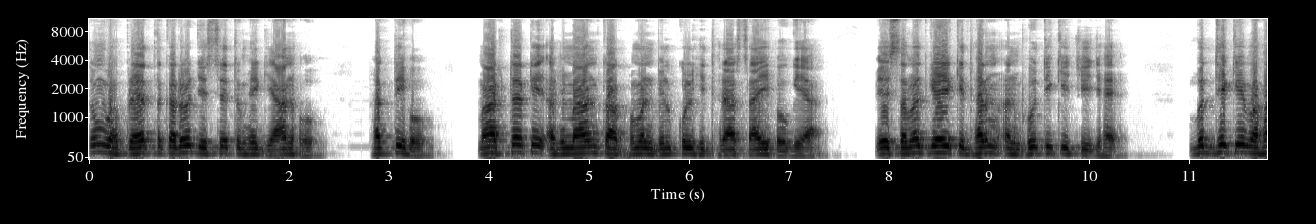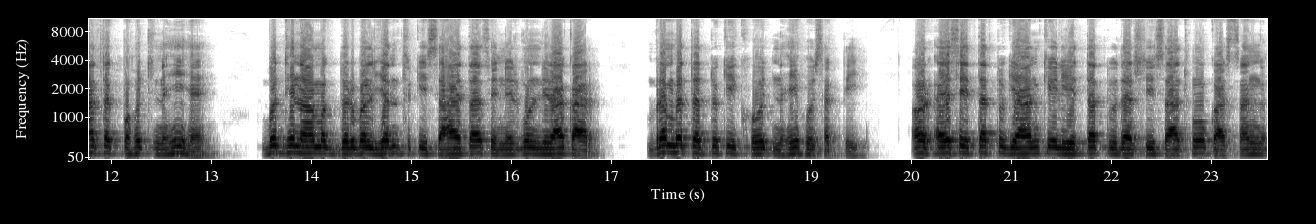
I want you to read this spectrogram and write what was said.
तुम वह प्रयत्न करो जिससे तुम्हें ज्ञान हो, भक्ति हो। मास्टर के अभिमान का भवन बिल्कुल ही धराशायी हो गया। वे समझ गए कि धर्म अनुभूति की चीज़ है। बुद्धि की वहाँ तक पहुँच नहीं है। बुद्धि नामक दुर्बल यंत्र की सहायता से निर्गुण निराकार ब्रह्म तत्व की खोज नहीं हो सकती, और ऐसे तत्व ज्ञान के लिए तत्वदर्शी साधुओं का संग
